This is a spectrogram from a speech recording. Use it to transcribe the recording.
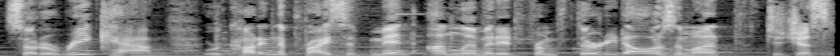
F- So to recap, we're cutting the price of Mint Unlimited from $30 a month to just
